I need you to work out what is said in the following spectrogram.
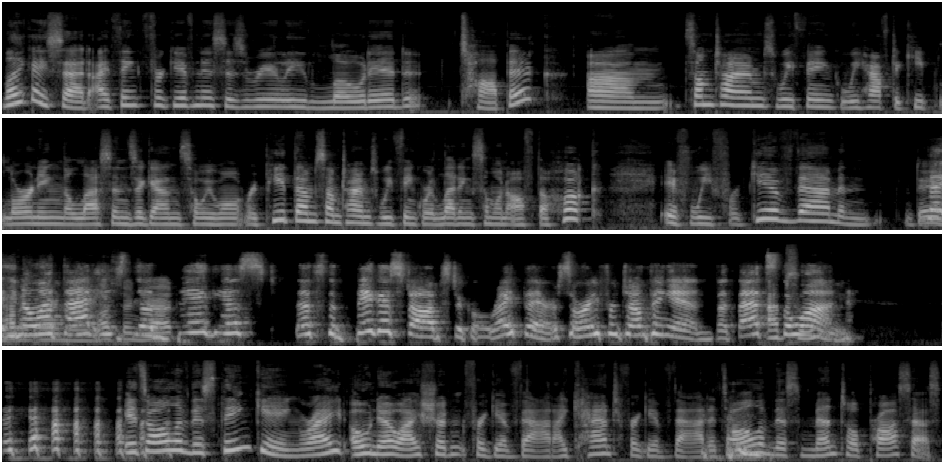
like I said, I think forgiveness is really loaded topic. Um, sometimes we think we have to keep learning the lessons again so we won't repeat them. Sometimes we think we're letting someone off the hook if we forgive them and you know what? that is the yet. biggest that's the biggest obstacle right there. Sorry for jumping in but that's Absolutely. the one. It's all of this thinking right? Oh no i shouldn't forgive that. I can't forgive that. It's all of this mental process.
